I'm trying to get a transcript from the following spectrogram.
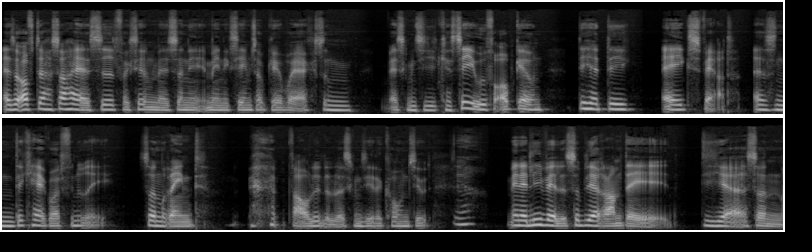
altså ofte så har jeg siddet for eksempel med sådan en, med en eksamensopgave, hvor jeg sådan, hvad skal man sige, kan se ud fra opgaven, det her, det er ikke svært. Altså det kan jeg godt finde ud af. Sådan rent fagligt, eller hvad skal man sige, eller kognitivt. Ja. Men alligevel, så bliver jeg ramt af de her sådan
